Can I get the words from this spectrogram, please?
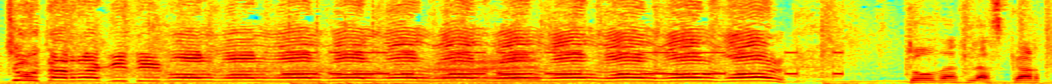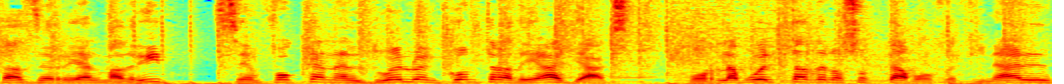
¡Chuta Rakiti! ¡Gol, gol, gol, gol, gol, gol, gol, gol, gol, gol, gol! Todas las cartas de Real Madrid se enfocan al duelo en contra de Ajax por la vuelta de los octavos de final.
